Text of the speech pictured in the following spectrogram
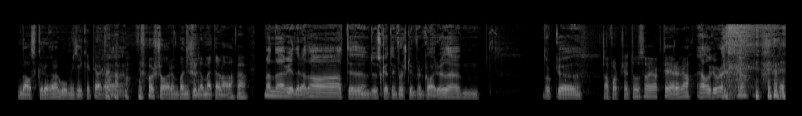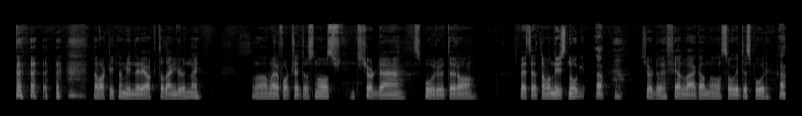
Da skulle du være god med kikkert, i hvert fall. For å se dem på en kilometer da. Ja. Men eh, videre, da, etter du skjøt inn først inn for Karu det, mm, Dere Da fortsetter vi å jakte jerv, ja. Ja, dere gjorde det? Det ble ikke noe mindre jakt av den grunn, nei. Så da bare fortsatte vi nå og kjørte sporruter, og spesielt når det var nysnog. Ja. Kjørte fjellveggene og så etter spor. ja.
